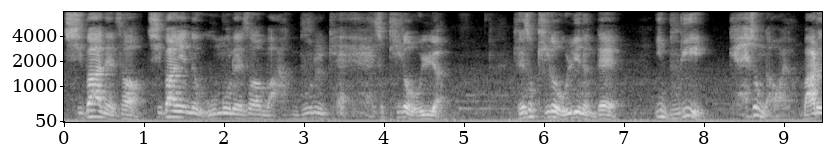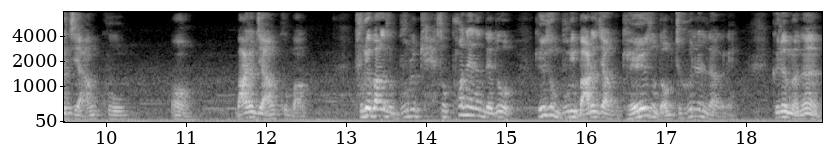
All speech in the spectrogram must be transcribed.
집안에서, 집안에 있는 우물에서 막 물을 계속 길어 올려. 계속 길어 올리는데, 이 물이 계속 나와요. 마르지 않고, 어, 마르지 않고 막, 두레방에서 물을 계속 퍼내는데도 계속 물이 마르지 않고 계속 넘쳐 흐르려 그래. 그러면은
